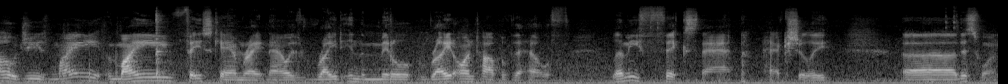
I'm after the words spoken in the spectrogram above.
Oh, geez, my my face cam right now is right in the middle, right on top of the health. Let me fix that. Actually, uh, this one.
